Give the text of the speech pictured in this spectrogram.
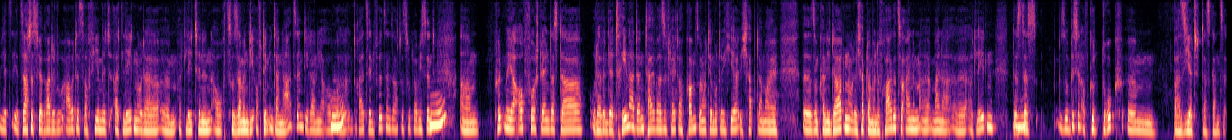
jetzt, jetzt sagtest du ja gerade, du arbeitest auch viel mit Athleten oder ähm, Athletinnen auch zusammen, die auf dem Internat sind, die dann ja auch mhm. äh, 13, 14, sagtest du, glaube ich, sind. Mhm. Ähm, könnte mir ja auch vorstellen, dass da, oder wenn der Trainer dann teilweise vielleicht auch kommt, so nach dem Motto, hier, ich habe da mal äh, so einen Kandidaten oder ich habe da mal eine Frage zu einem äh, meiner äh, Athleten, dass mhm. das so ein bisschen auf Druck ähm, basiert, das Ganze.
